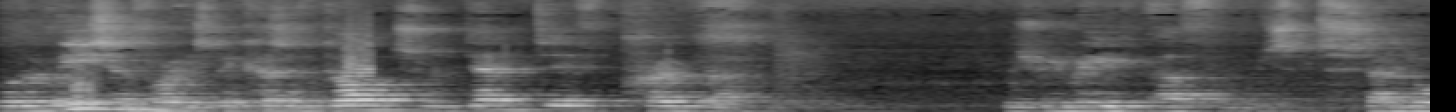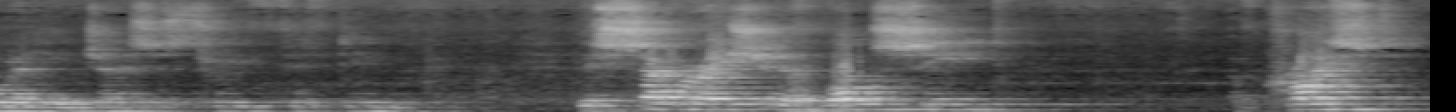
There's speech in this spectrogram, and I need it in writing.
Well, the reason for it is because of God's redemptive program, which we read of, we studied already in Genesis 3:15. This separation of one seed of Christ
